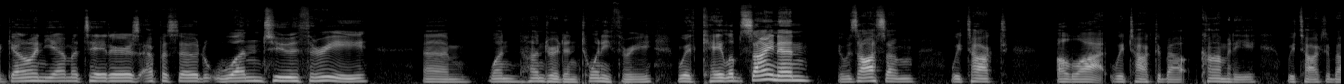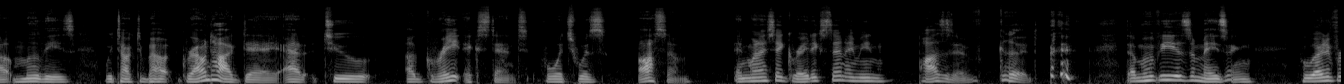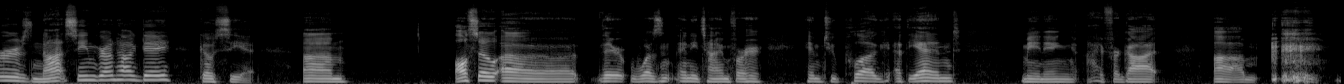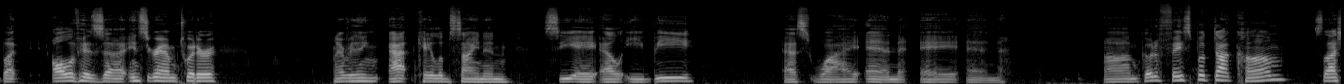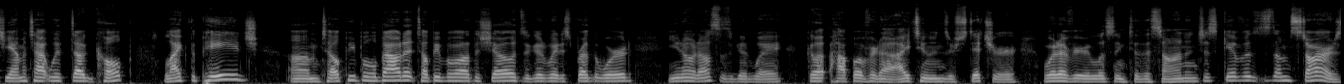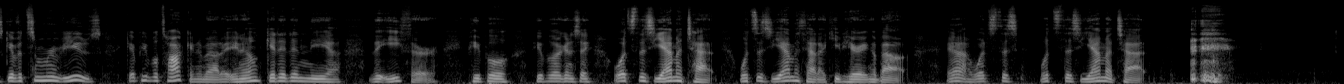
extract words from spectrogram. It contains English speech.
it going, Yamitators? Episode 123, um, 123 with Caleb Synan. It was awesome. We talked a lot. We talked about comedy. We talked about movies. We talked about Groundhog Day at to a great extent, which was awesome. And when I say great extent, I mean positive, good. that movie is amazing. Whoever has not seen Groundhog Day, go see it. Um, also, uh, there wasn't any time for him to plug at the end, meaning I forgot. Um, but all of his uh, Instagram, Twitter, everything at Caleb Synan, C A L E B S Y N A N. Um, go to facebook.com slash Yamatat with Doug Culp. Like the page. Um, tell people about it. Tell people about the show. It's a good way to spread the word. You know what else is a good way? Go hop over to iTunes or Stitcher, whatever you're listening to this on, and just give it some stars. Give it some reviews. Get people talking about it. You know, get it in the uh, the ether. People people are gonna say, "What's this Yamatat? What's this Yamatat I keep hearing about?" Yeah, what's this? What's this Yamatat?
